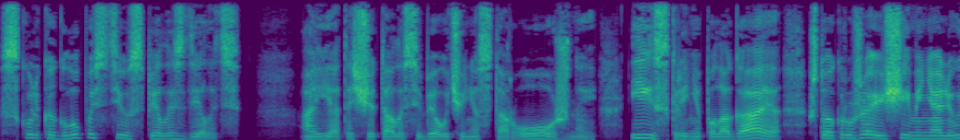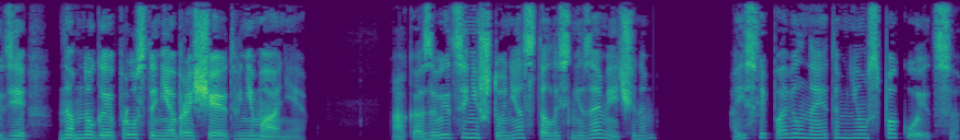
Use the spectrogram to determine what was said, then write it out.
сколько глупостей успела сделать. А я-то считала себя очень осторожной, искренне полагая, что окружающие меня люди на многое просто не обращают внимания. оказывается, ничто не осталось незамеченным. А если Павел на этом не успокоится?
